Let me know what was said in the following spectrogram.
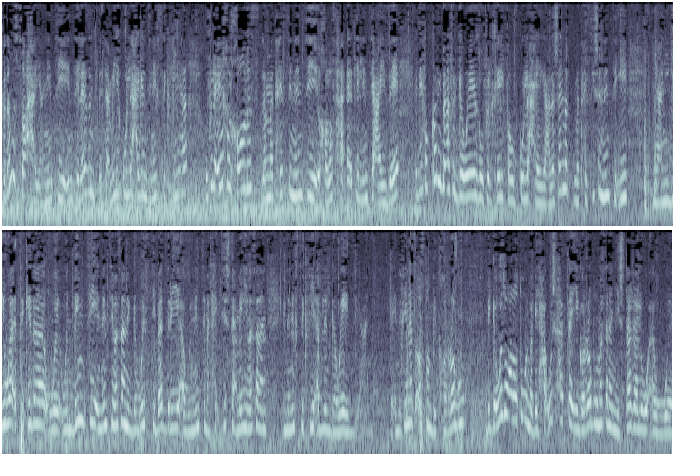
فده مش صح. يعني انت انت لازم تعملي كل حاجة انت نفسك فيها وفي الآخر خالص لما تحسي ان انت خلاص حققتي اللي انت عايزاه ابقي فكري بقى في الجواز وفي الخلفة وفي كل حاجة علشان ما, تحسيش ان انت إيه يعني جه وقت كده وندمتي ان انت مثلا اتجوزتي بدري أو ان انت ما لحقتيش تعملي مثلا اللي نفسك فيه قبل الجواز يعني. لأن في ناس أصلا بيتخرجوا بيتجوزوا على طول ما بيلحقوش حتى يجربوا مثلا يشتغلوا أو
